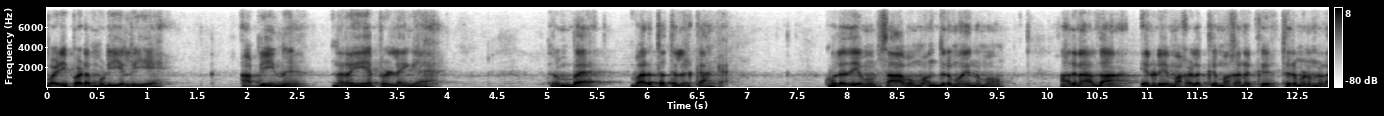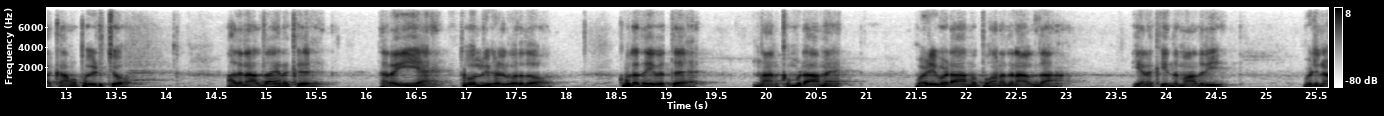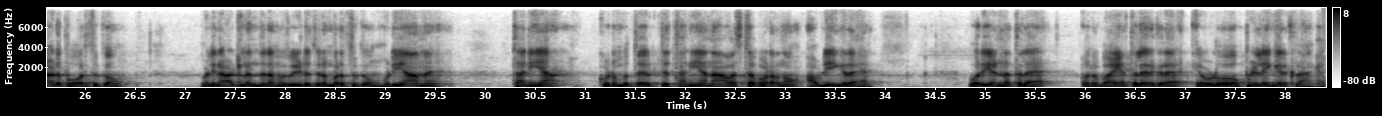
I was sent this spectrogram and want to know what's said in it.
வழிபட முடியலையே அப்படின்னு நிறைய பிள்ளைங்க ரொம்ப வருத்தத்தில் இருக்காங்க. குலதெய்வம் சாபம் வந்துடுமோ என்னமோ. அதனால்தான் என்னுடைய மகளுக்கு மகனுக்கு திருமணம் நடக்காமல் போயிடுச்சோ. அதனால்தான் எனக்கு நிறைய தோல்விகள் வருதோ. குலதெய்வத்தை நான் கும்பிடாமல் வழிபடாமல் போனதுனால்தான் எனக்கு இந்த மாதிரி வெளிநாடு போகிறதுக்கும் வெளிநாட்டிலேருந்து நம்ம வீடு திரும்புறதுக்கும் முடியாமல் தனியாக குடும்பத்தை விட்டு தனியாக நான் அவஸ்தைப்படணும் அப்படிங்கிற ஒரு எண்ணத்தில் ஒரு பயத்தில் இருக்கிற எவ்வளோ பிள்ளைங்க இருக்கிறாங்க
